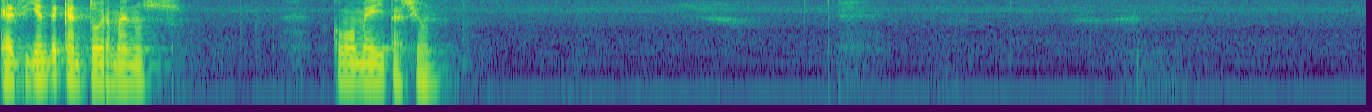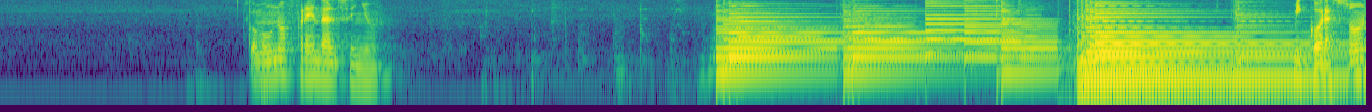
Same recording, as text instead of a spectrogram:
el siguiente canto, hermanos, como meditación. Como una ofrenda al Señor. Mi corazón,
